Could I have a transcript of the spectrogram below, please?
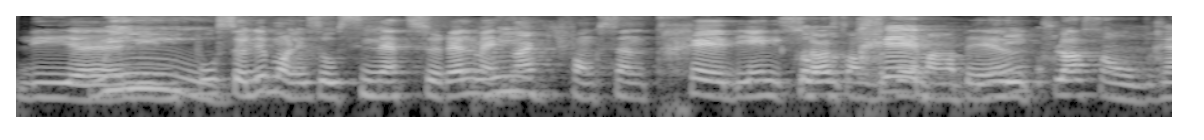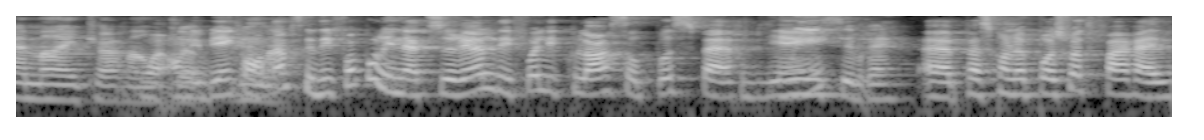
Les, euh, Oui. les liposolubles, on les a aussi naturels maintenant Oui. qui fonctionnent très bien. Les Ils couleurs sont très- vraiment belles. Les couleurs sont vraiment écœurantes. Ouais, on là, est bien content parce que des fois, pour les naturels, des fois, les couleurs sortent pas super bien. Oui, c'est vrai. Euh, parce qu'on n'a pas le choix de faire avec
